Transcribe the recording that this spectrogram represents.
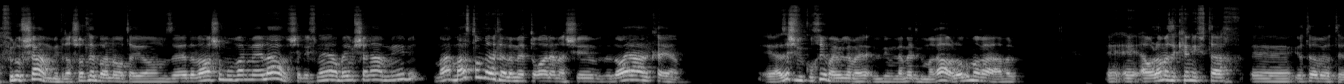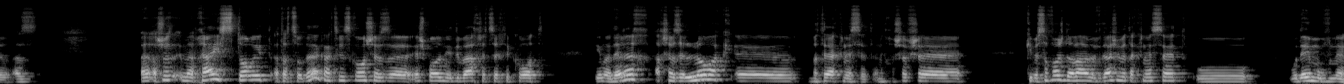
אפילו שם, מדרשות לבנות היום, זה דבר שהוא מובן מאליו, שלפני 40 שנה, מי, מה, מה זאת אומרת ללמד תורה לנשים? זה לא היה קיים. אז יש ויכוחים האם ללמד, גמרא או לא גמרא, אבל אה, אה, העולם הזה כן נפתח אה, יותר ויותר. אז מבחינה היסטורית אתה צודק, רק צריך לזכור שיש פה עוד נדבך שצריך לקרות עם הדרך. עכשיו זה לא רק אה, בתי הכנסת, אני חושב ש... כי בסופו של דבר המפגש בבית הכנסת הוא, הוא די מובנה.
